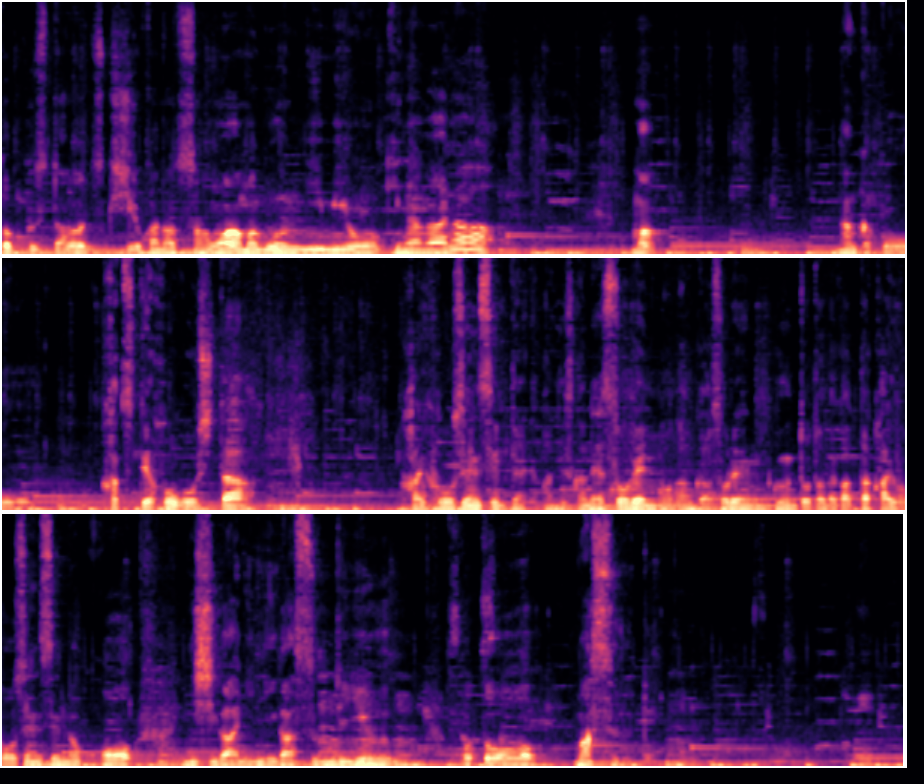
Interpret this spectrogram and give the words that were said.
トップスターの月城かなとさんは、まあ、軍に身を置きながらまあなんかこうかつて保護した解放戦線みたいな感じですかね。ソ連のなんかソ連軍と戦った解放戦線の子を西側に逃がすっていう。ことをまあすると。うんね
